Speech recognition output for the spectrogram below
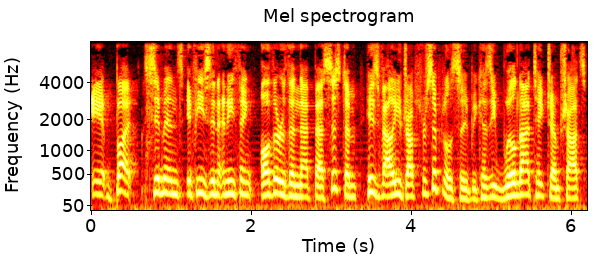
And, but Simmons, if he's in anything other than that best system, his value drops precipitously because he will not take jump shots.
